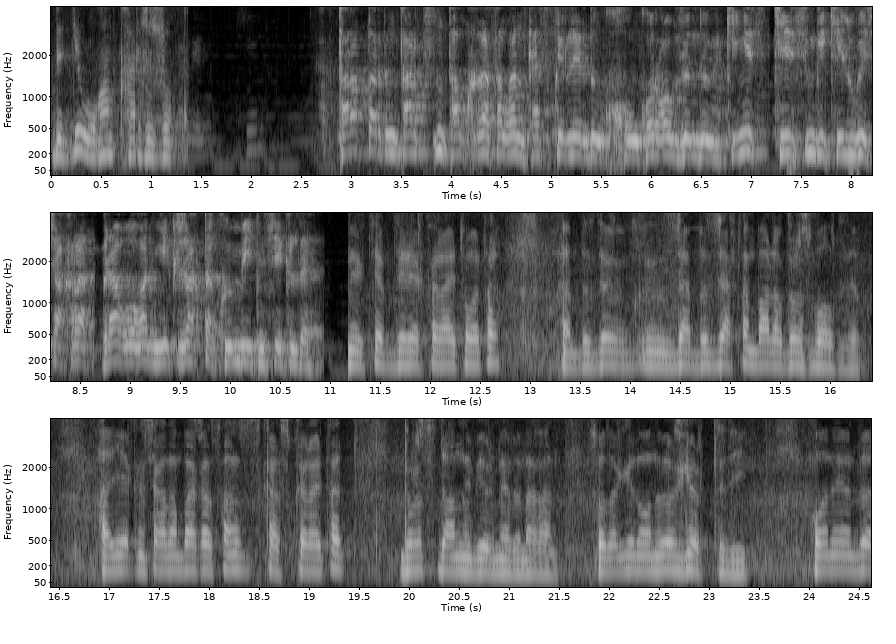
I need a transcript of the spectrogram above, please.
Бізде оған қаржы жоқ. Тараптардың тартысын талқыға салған кәсіпкерлердің құқығын қорғау жөніндегі кеңес келісімге келуге шақырады, бірақ оған екі жақта көнбейтін секілді. Мектеп директоры айтып отыр, бізді біз жақтан барлық дұрыс болды деп. А екінші жағынан байқасаңыз, кәсіпкер айтады, дұрыс данный бермеді маған. Содан кейін оны өзгертті дейді. Оны енді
